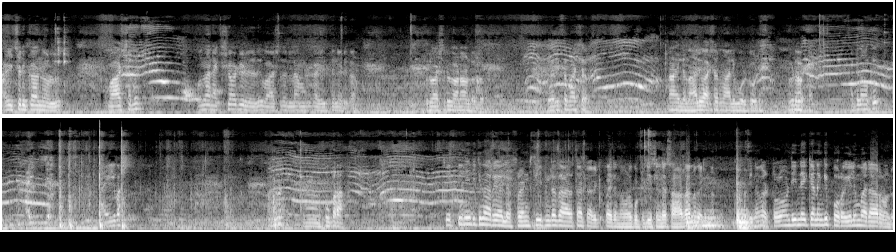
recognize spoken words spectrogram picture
അഴിച്ചെടുക്കാവുന്നേ ഉള്ളൂ. വാഷർ ഒന്ന് അലക്ഷ്യമായിട്ട് ഇടരുത്. വാഷർ എല്ലാം നമുക്ക് കയ്യിൽ തന്നെ എടുക്കാം. ഒരു വാഷർ കാണാനുണ്ടല്ലോ. വാഷർ ആ ഇല്ല നാല് വാഷർ നാല് ബോൾട്ട് കൊണ്ട് ഇവിടെ വെക്കാം. എന്നിട്ട് നമുക്ക് അയ്യ. അയ്യവ. സൂപ്പറാ. ചെപ്പിനിരിക്കുന്ന അറിയാമല്ലോ ഫ്രണ്ട് സീറ്റിന്റെ താഴത്തായിട്ട് വരുന്നത് നമ്മുടെ കുട്ടി ഡീസലിന്റെ സാധാരണ വരുന്നത്. പിന്നെ പെട്രോൾ വണ്ടീന്റെ ഒക്കെ ആണെങ്കിൽ പുറകിലും വരാറുണ്ട്.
